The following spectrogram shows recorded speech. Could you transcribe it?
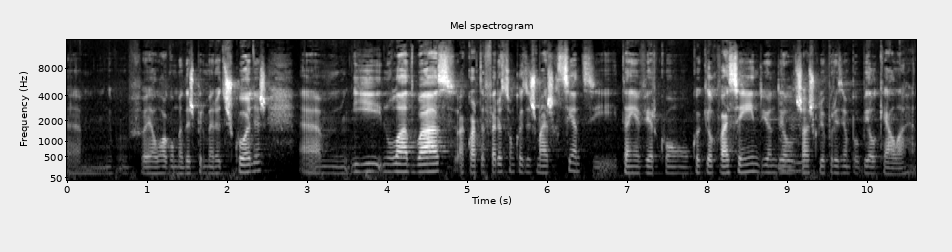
um, é logo uma das primeiras escolhas. Um, e no lado A, à quarta-feira, são coisas mais recentes e têm a ver com, com aquilo que vai saindo e onde uhum. ele já escolheu, por exemplo, o Bill Callahan.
